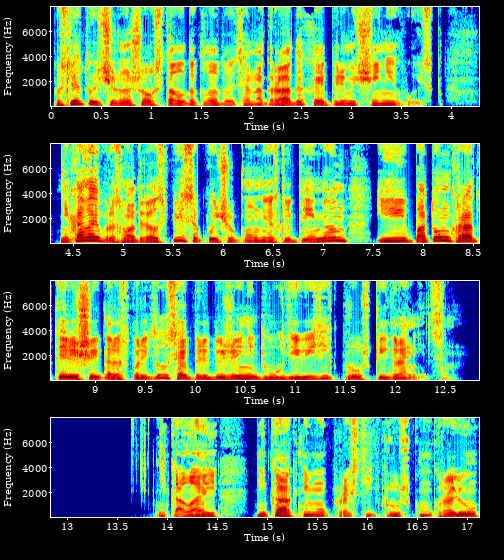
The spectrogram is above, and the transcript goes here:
После этого Чернышов стал докладывать о наградах и о перемещении войск. Николай просмотрел список, вычеркнул несколько имен и потом кратко и решительно распорядился о передвижении двух дивизий к прусской границе. Николай никак не мог простить прусскому королю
